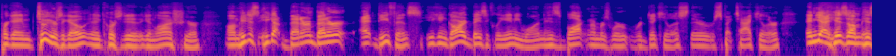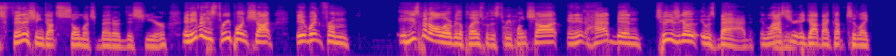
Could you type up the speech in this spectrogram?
per game two years ago, and of course he did it again last year. Um, he just he got better and better at defense. He can guard basically anyone. His block numbers were ridiculous. They're spectacular. And yeah, his um his finishing got so much better this year. And even his three point shot, it went from he's been all over the place with his three point shot, and it had been two years ago it was bad, and last Mhm. year it got back up to like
